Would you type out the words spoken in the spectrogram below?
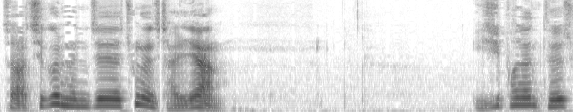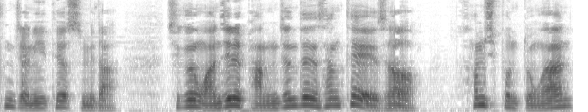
자 지금 현재 충전 잔량 20% 충전이 되었습니다. 지금 완전히 방전된 상태에서 30분 동안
